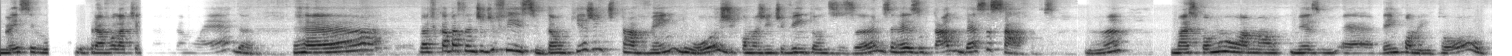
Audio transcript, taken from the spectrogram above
nesse lucro para a volatilidade da moeda, é, vai ficar bastante difícil. Então, o que a gente está vendo hoje, como a gente vê em todos os anos, é resultado dessas safras. Né? Mas, como a Mal mesmo é, bem comentou,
